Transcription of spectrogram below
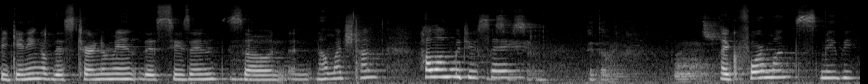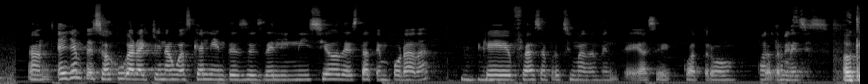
beginning of this tournament, this season, so n- not much time. How long would you say? Like four months, maybe? Ah, ella empezó a jugar aquí en Aguascalientes desde el inicio de esta temporada, que fue hace aproximadamente hace cuatro, cuatro meses. Ok.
